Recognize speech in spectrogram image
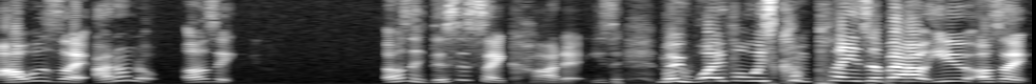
I was like, I don't know. I was like, I was like, this is psychotic. He's like, my wife always complains about you. I was like,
